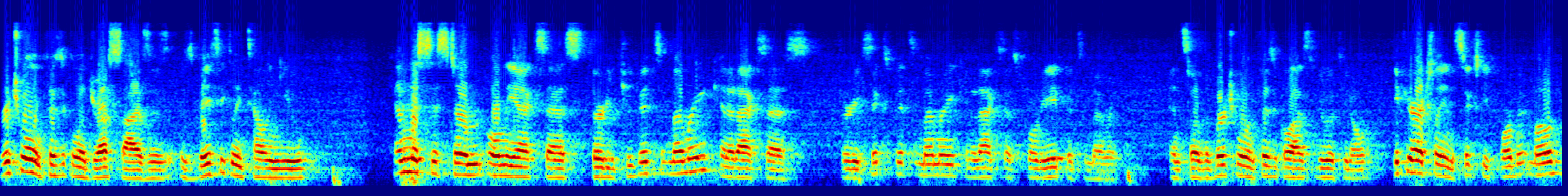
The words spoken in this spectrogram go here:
Virtual and physical address sizes is basically telling you, can the system only access 32 bits of memory? Can it access 36 bits of memory? Can it access 48 bits of memory? And so the virtual and physical has to do with, you know, if you're actually in 64-bit mode,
